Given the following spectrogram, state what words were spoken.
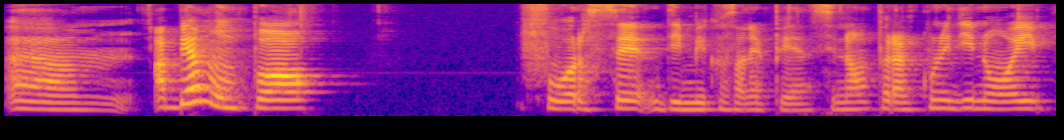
um, abbiamo un po', forse, dimmi cosa ne pensi, no? Per alcuni di noi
